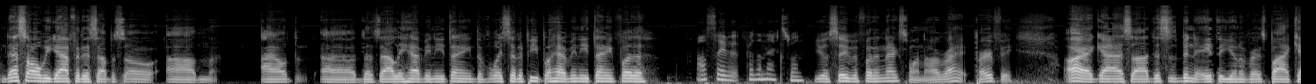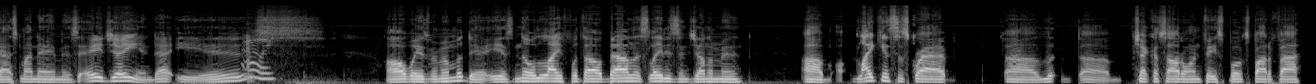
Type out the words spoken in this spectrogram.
that's all we got for this episode. Um, I don't. Uh, does Aly have anything? The voice of the people have anything for the? I'll save it for the next one. You'll save it for the next one. All right, perfect. All right, guys. Uh, this has been the Aether Universe podcast. My name is AJ, and that is Aly. Always remember there is no life without balance, ladies and gentlemen. Um, like and subscribe. Uh, uh, check us out on Facebook, Spotify,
